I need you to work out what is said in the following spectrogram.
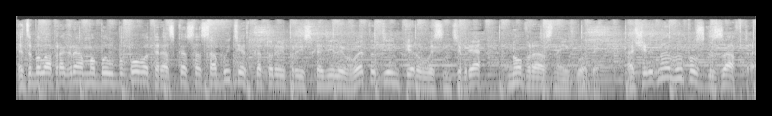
Это была программа «Был бы повод» и рассказ о событиях, которые происходили в этот день, 1 сентября, но в разные годы. Очередной выпуск завтра.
